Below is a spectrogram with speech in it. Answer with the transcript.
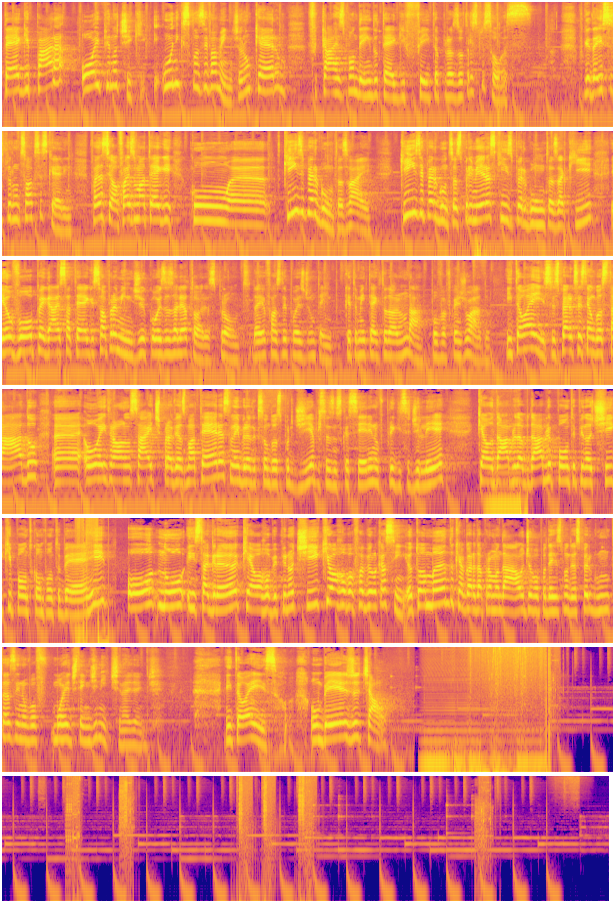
Tag para o Hipnotique, única e exclusivamente. Eu não quero ficar respondendo tag feita para as outras pessoas. Porque daí vocês perguntam só o que vocês querem. Faz assim, ó, faz uma tag com é, 15 perguntas, vai. 15 perguntas, as primeiras 15 perguntas aqui, eu vou pegar essa tag só pra mim, de coisas aleatórias. Pronto. Daí eu faço depois de um tempo. Porque também tag toda hora não dá. O povo vai ficar enjoado. Então é isso. Espero que vocês tenham gostado. É, ou entra lá no site pra ver as matérias. Lembrando que são duas por dia, pra vocês não esquecerem, não preguiça de ler. Que é o www.hipnotique.com.br ou no Instagram, que é o arroba hipnotique ou arroba Fabiola Cassim. Eu tô amando que agora dá pra mandar áudio, eu vou poder responder as perguntas e não vou morrer de tendinite, né, gente? Então é isso. Um beijo, tchau.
